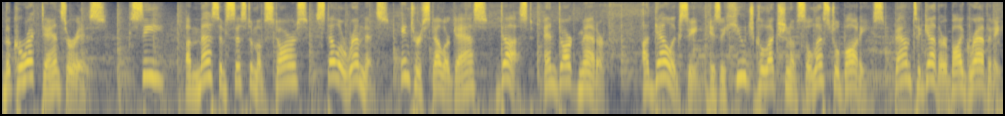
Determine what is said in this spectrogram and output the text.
The correct answer is C. A massive system of stars, stellar remnants, interstellar gas, dust, and dark matter. A galaxy is a huge collection of celestial bodies bound together by gravity.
